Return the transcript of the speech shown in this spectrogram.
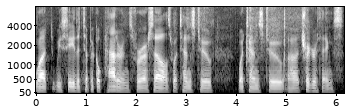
what we see the typical patterns for ourselves, what tends to what tends to uh, trigger things.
